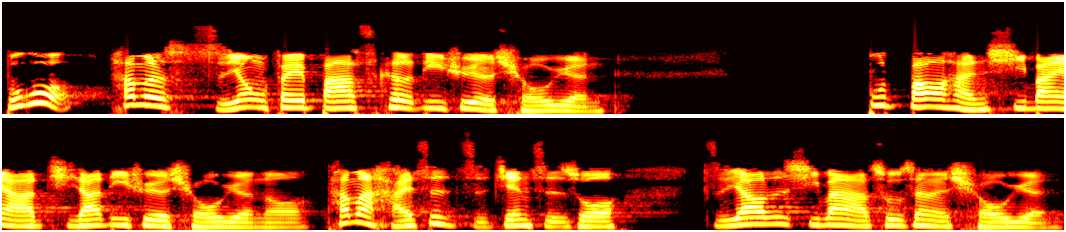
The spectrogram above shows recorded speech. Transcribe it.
不过，他们使用非巴斯克地区的球员，不包含西班牙其他地区的球员哦，他们还是只坚持说，只要是西班牙出生的球员。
